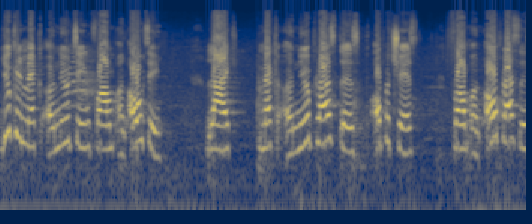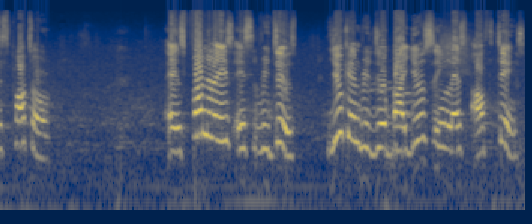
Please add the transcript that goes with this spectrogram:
You can make a new thing from an old thing, like make a new plastic or purchase from an old plastic bottle. And finally is reduce. You can reduce by using less of things.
